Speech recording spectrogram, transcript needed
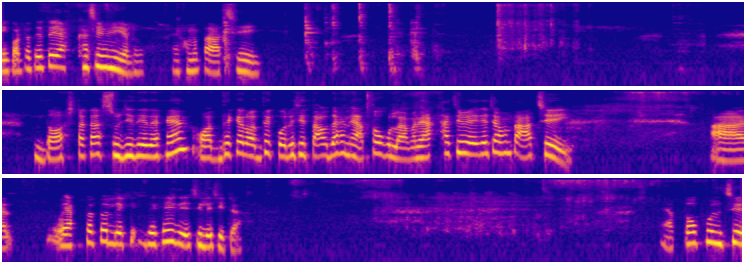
এই কটাতে তো এক খাঁচি হয়ে গেল, এখনও তো আছেই। দশ টাকা সুজি দিয়ে দেখেন, অর্ধেকের অর্ধেক করেছি, তাও দেখেন এতগুলা মানে এক খাঁচি হয়ে গেছে, এখন তো আছেই। আর একটা তো দেখেই দিয়েছি লেচিটা। এত ফুলছে।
